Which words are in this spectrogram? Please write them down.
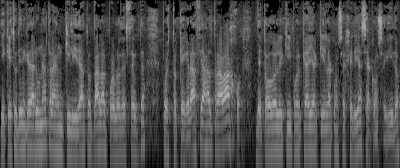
y que esto tiene que dar una tranquilidad total al pueblo de Ceuta, puesto que gracias al trabajo de todo el equipo que hay aquí en la consejería se ha conseguido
